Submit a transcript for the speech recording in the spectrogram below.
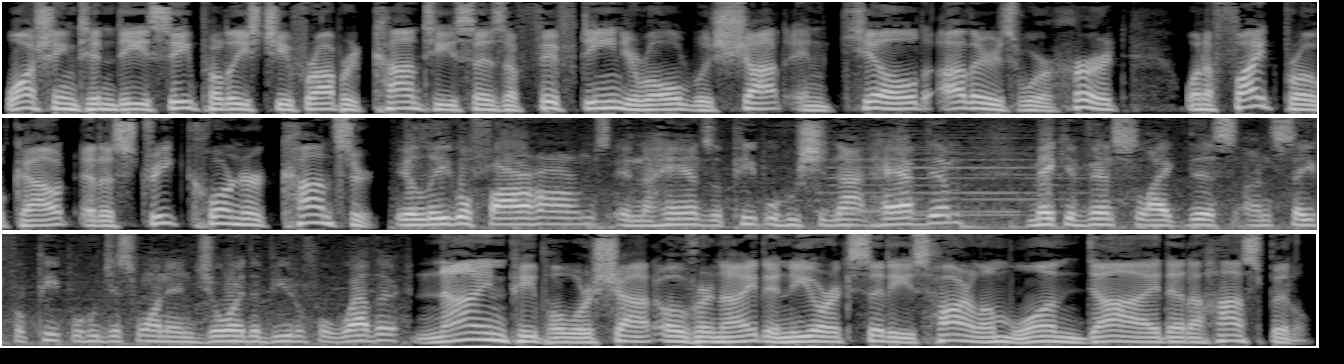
Washington, D.C. Police Chief Robert Contee says a 15 year old was shot and killed. Others were hurt when a fight broke out at a street corner concert. Illegal firearms in the hands of people who should not have them make events like this unsafe for people who just want to enjoy the beautiful weather. Nine people were shot overnight in New York City's Harlem. One died at a hospital.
